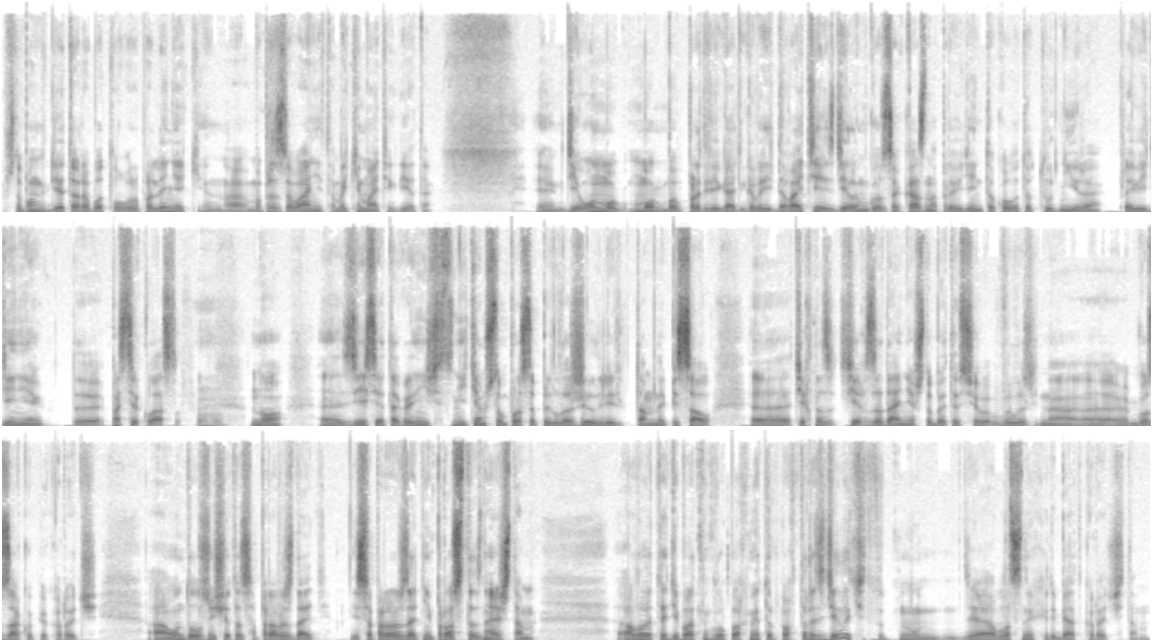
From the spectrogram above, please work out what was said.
чтобы он где-то работал в управлении, на- в образовании, там, в Акимате где-то, где он мог, мог бы продвигать, говорить, давайте сделаем госзаказ на проведение такого-то турнира, проведение э, мастер-классов. Но э, здесь это ограничится не тем, что он просто предложил или там написал э, техно- тех задания, чтобы это все выложить на э, госзакупе, короче, а он должен еще это сопровождать. И сопровождать не просто, знаешь, там, алло, это дебатный клуб Ахмед Турпахтур, сделайте тут, ну, для областных ребят, короче, там,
